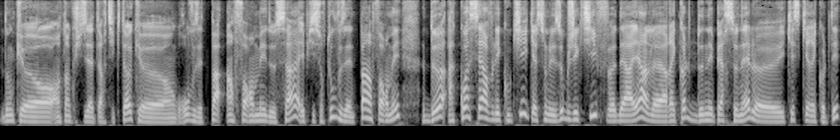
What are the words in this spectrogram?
Donc, euh, en tant qu'utilisateur TikTok, euh, en gros, vous n'êtes pas informé de ça. Et puis surtout, vous n'êtes pas informé de à quoi servent les cookies et quels sont les objectifs derrière la récolte de données personnelles et qu'est-ce qui est récolté.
